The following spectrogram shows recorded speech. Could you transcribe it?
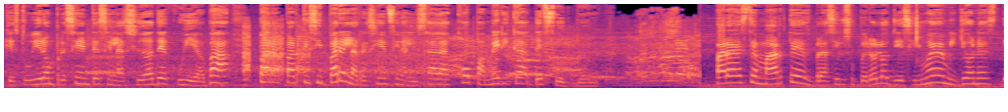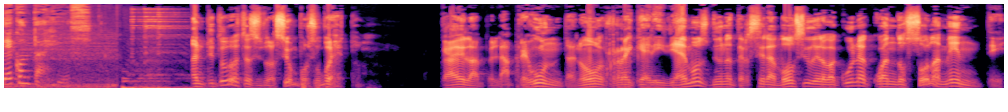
que estuvieron presentes en la ciudad de Cuiabá para participar en la recién finalizada Copa América de Fútbol. Para este martes, Brasil superó los 19 millones de contagios. Ante toda esta situación, por supuesto, cae la, la, pregunta, ¿no? ¿Requeriremos de una tercera dosis de la vacuna cuando solamente,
